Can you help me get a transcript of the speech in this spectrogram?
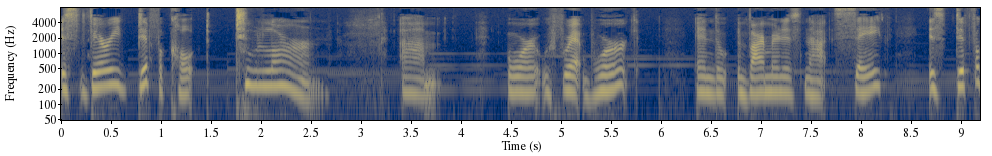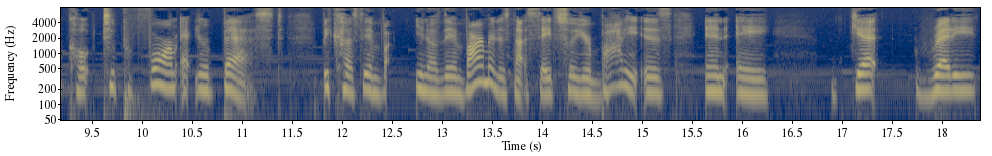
is very difficult to learn. Um, or if we're at work and the environment is not safe, it's difficult to perform at your best because the you know the environment is not safe. So your body is in a get ready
